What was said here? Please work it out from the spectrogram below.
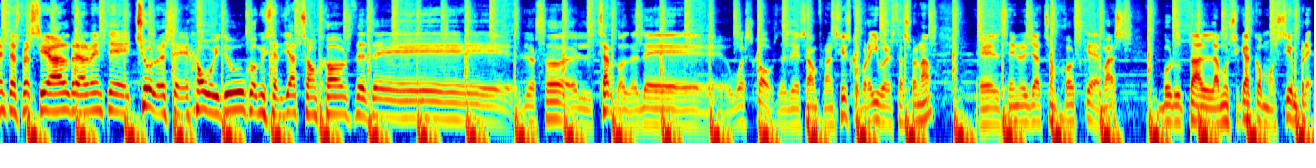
especial, realmente chulo ese How We Do con Mr. Jackson House desde el charco, desde West Coast, desde San Francisco, por ahí, por esta zona. El señor Jackson House, que además brutal, la música como siempre.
